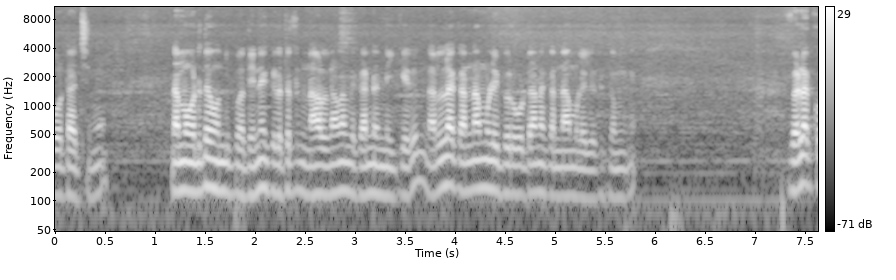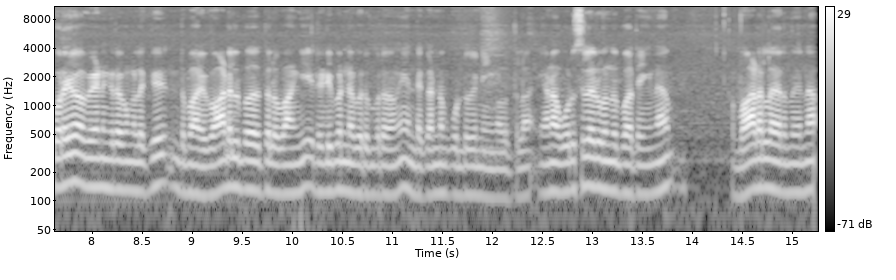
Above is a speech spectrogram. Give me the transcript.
போட்டாச்சுங்க. நம்ம கிட்ட வந்து பார்த்திங்கன்னா கிட்டத்தட்ட நாலு நாள் அந்த கண்ணு நிற்கிது நல்ல கண்ணாமூலி பெருவூட்டான கண்ணாமூலியில் இருக்குங்க. விலை குறைவாக வேணுங்கிறவங்களுக்கு இந்த மாதிரி வாடல் பதத்தில் வாங்கி ரெடி பண்ண விரும்புகிறவங்க இந்த கண்ணை கொண்டு போய் நீங்கள் வளர்த்தலாம் ஏன்னா ஒரு சிலர் வந்து பார்த்தீங்கன்னா வாடலாக இருந்ததுன்னா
